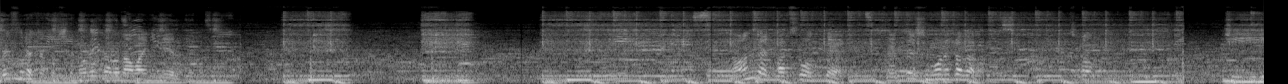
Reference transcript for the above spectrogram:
れ。すらちょっと。下ネタの名前に見えるんだけどなんだよカツオって。絶対下ネタだろ。違う。どん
